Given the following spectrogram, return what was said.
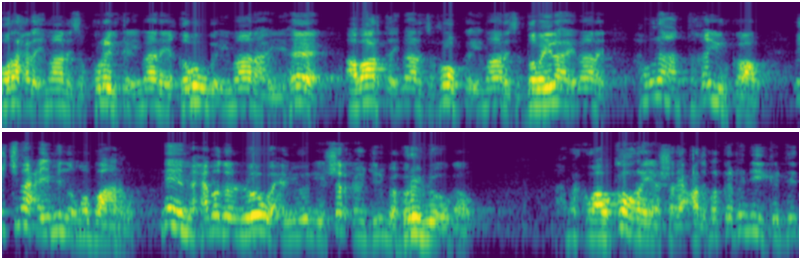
qoraxda imaanaysa kulaylka imaanaya qabowga imaanaya hee abaarta imaanaysa roobka imaanaysa dabaylaha imaanaya hawlahan takayurkaaho ijmaaciyo midna uma baahna nebi maxamed oo loo waxyoon iyo sharcion jirin baa horey loo ogaawo marka waaba ka horreeya shareecada marka ma dhihi kartid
